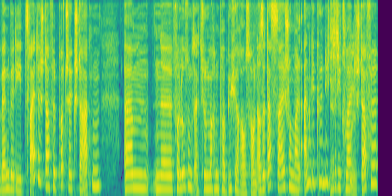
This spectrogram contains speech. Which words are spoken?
wenn wir die zweite Staffel Podcheck starten, ähm, eine Verlosungsaktion machen, ein paar Bücher raushauen. Also das sei schon mal angekündigt Das für die cool. zweite Staffel.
